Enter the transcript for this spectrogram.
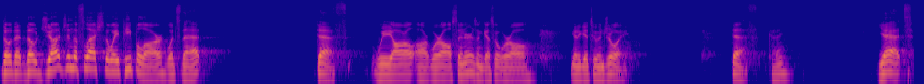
Though that though judged in the flesh the way people are, what's that? Death. We all are we're all sinners, and guess what we're all gonna get to enjoy? Death, okay? Yet,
